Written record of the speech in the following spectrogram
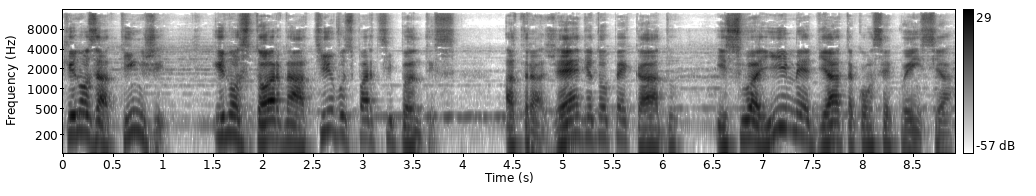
que nos atinge e nos torna ativos participantes a tragédia do pecado e sua imediata consequência,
